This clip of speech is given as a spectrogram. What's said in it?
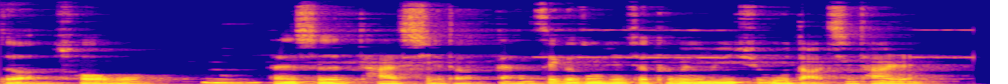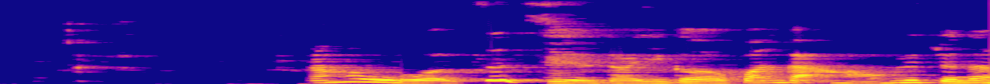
的错误，嗯但是他写的，但是这个东西就特别容易去误导其他人。然后我自己的一个观感哈，我会觉得，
